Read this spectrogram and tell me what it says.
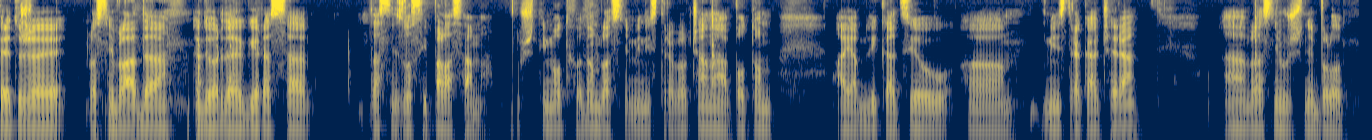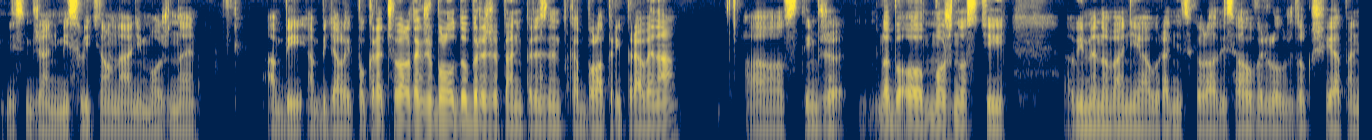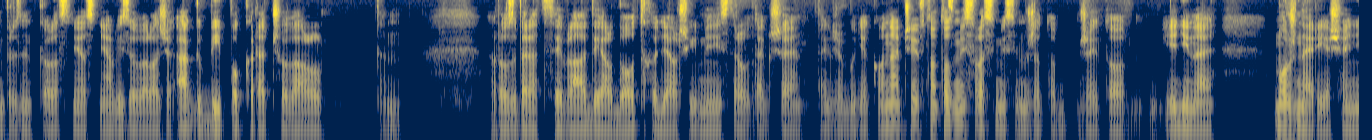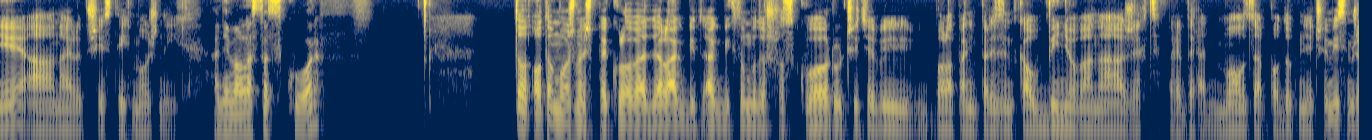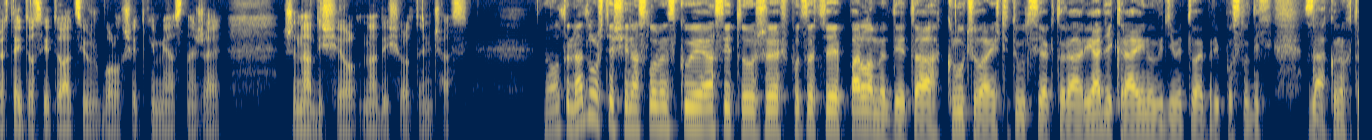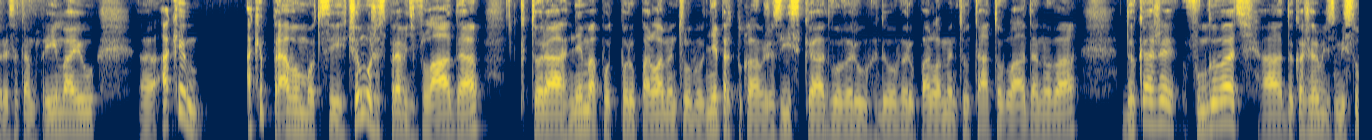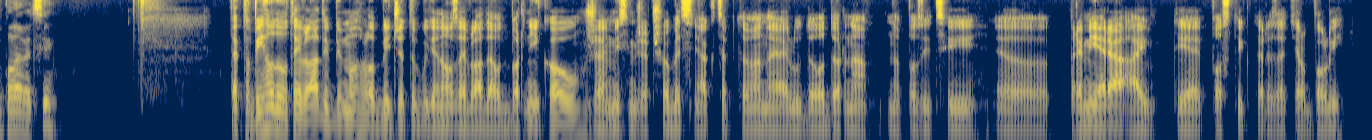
pretože vlastne vláda Eduarda Hegera sa vlastne zosypala sama. Už tým odchodom vlastne ministra Vlčana a potom aj aplikáciou uh, ministra Káčera a vlastne už nebolo, myslím, že ani mysliteľné, ani možné aby, aby ďalej pokračovala. Takže bolo dobre, že pani prezidentka bola pripravená s tým, že, lebo o možnosti vymenovania úradníckej vlády sa hovorilo už dlhšie a pani prezidentka vlastne jasne avizovala, že ak by pokračoval ten rozberať tej vlády alebo odchod ďalších ministrov, takže, takže bude konať. Čiže v tomto zmysle si myslím, že, to, že je to jediné možné riešenie a najlepšie z tých možných. A nemal nastať skôr? To, o tom môžeme špekulovať, ale ak by, ak by k tomu došlo skôr, určite by bola pani prezidentka obviňovaná, že chce preberať moc a podobne. Čiže myslím, že v tejto situácii už bolo všetkým jasné, že, že nadišiel, nadišiel ten čas. No ale to najdôležitejšie na Slovensku je asi to, že v podstate parlament je tá kľúčová inštitúcia, ktorá riade krajinu. Vidíme to aj pri posledných zákonoch, ktoré sa tam príjmajú. Aké aké právomoci, čo môže spraviť vláda, ktorá nemá podporu parlamentu, lebo nepredpokladám, že získa dôveru, dôveru parlamentu, táto vláda nová, dokáže fungovať a dokáže robiť zmysluplné veci? Takto výhodou tej vlády by mohlo byť, že to bude naozaj vláda odborníkov, že myslím, že všeobecne akceptované aj Ludo Odor na, na pozícii e, premiéra, aj tie posty, ktoré zatiaľ boli e,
